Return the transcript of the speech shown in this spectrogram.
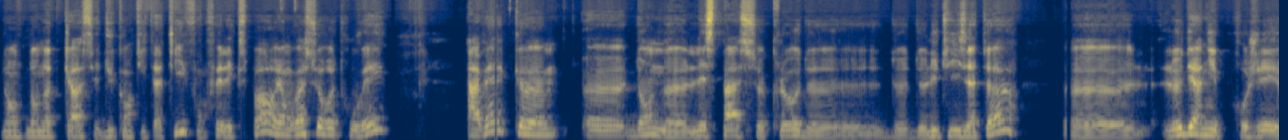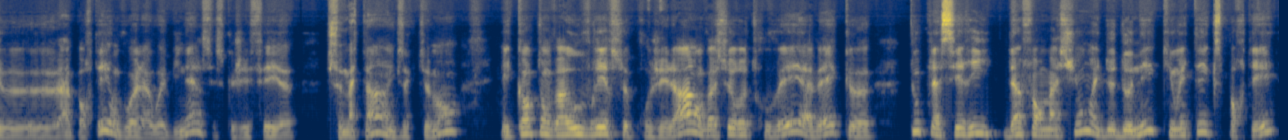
dans, dans notre cas, c'est du quantitatif. On fait l'export et on va se retrouver avec euh, dans l'espace cloud de, l'utilisateur, euh, le dernier projet euh, importé, on voit la webinaire, c'est ce que j'ai fait ce matin exactement. Et quand on va ouvrir ce projet-là, on va se retrouver avec toute la série d'informations et de données qui ont été exportées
